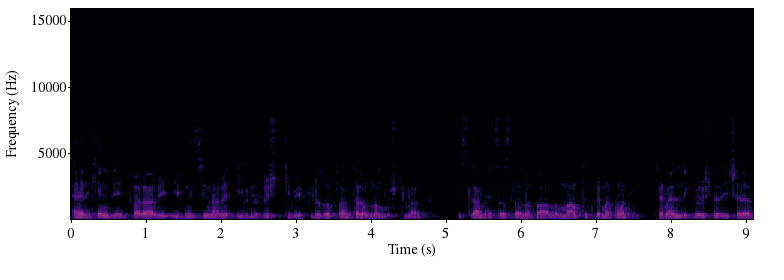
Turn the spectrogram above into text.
Erkendi, Farabi, İbn Sina ve İbn Rüşd gibi filozoflar tarafından oluşturulan İslam esaslarına bağlı mantık ve matematik temelli görüşleri içeren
